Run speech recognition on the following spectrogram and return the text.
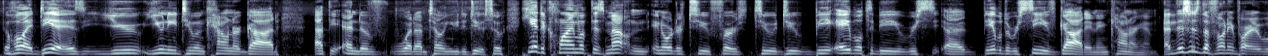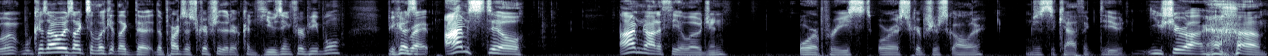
the whole idea is you you need to encounter God at the end of what I'm telling you to do. So he had to climb up this mountain in order to first to to be able to be uh, be able to receive God and encounter Him. And this is the funny part because I always like to look at like the, the parts of scripture that are confusing for people because Right. I'm still I'm not a theologian or a priest or a scripture scholar. I'm just a Catholic dude. You sure are. Um,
